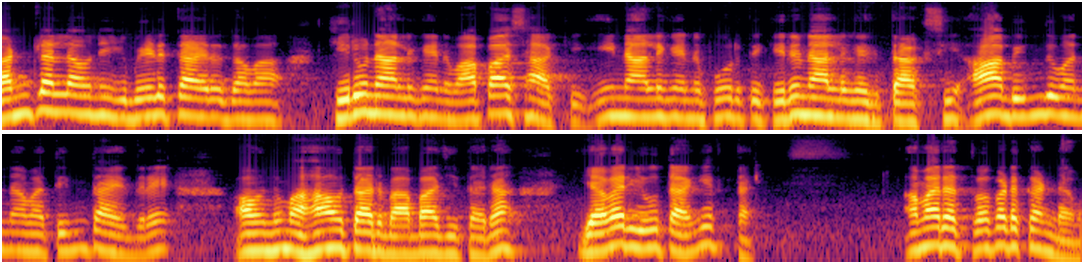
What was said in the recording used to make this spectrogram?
ಗಂಟ್ಲಲ್ಲಿ ಅವನಿಗೆ ಬೀಳ್ತಾ ಇರೋದವ ಕಿರುನಾಲಿಗೆಯನ್ನು ವಾಪಸ್ ಹಾಕಿ, ಈ ನಾಲಿಗೆಯನ್ನು ಪೂರ್ತಿ ಕಿರುನಾಲಿಗೆಗೆ ತಾಗಿಸಿ ಆ ಬಿಂದುವನ್ನು ಅವ ತಿಂತಾ ಇದ್ದರೆ ಅವನು ಮಹಾವತಾರ ಬಾಬಾಜಿ ಥರ ಎವರ್ ಯೂತ್ ಆಗಿ ಇರ್ತಾನೆ ಅಮರತ್ವ ಪಡ್ಕೊಂಡವ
